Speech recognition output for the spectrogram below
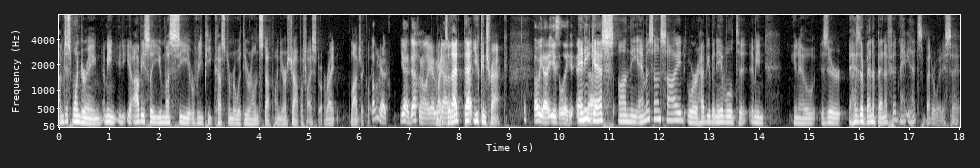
I'm just wondering. I mean, obviously, you must see a repeat customer with your own stuff on your Shopify store, right? Logically. Oh yeah, yeah, definitely. I mean, right. so um, that that uh, you can track. Oh yeah, easily. And, Any uh, guess on the Amazon side, or have you been able to? I mean, you know, is there has there been a benefit? Maybe that's a better way to say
